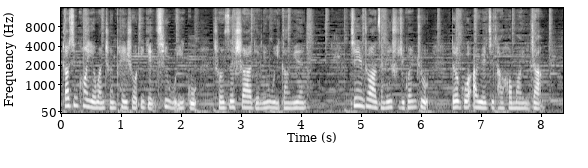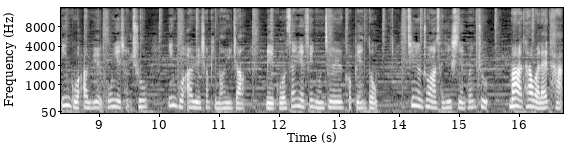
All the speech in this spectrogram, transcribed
招信矿业完成配售一点七五亿股，筹资十二点零五亿港元。今日重要财经数据关注：德国二月季淘后贸易账，英国二月工业产出，英国二月商品贸易账，美国三月非农就业人口变动。今日重要财经事件关注：马耳他瓦莱塔、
